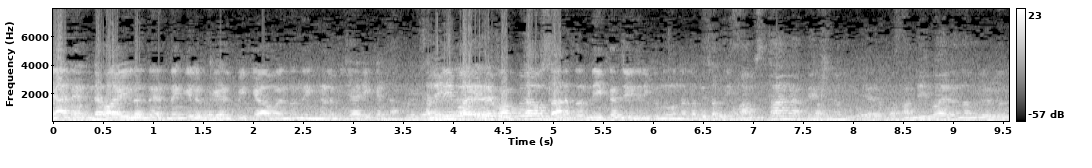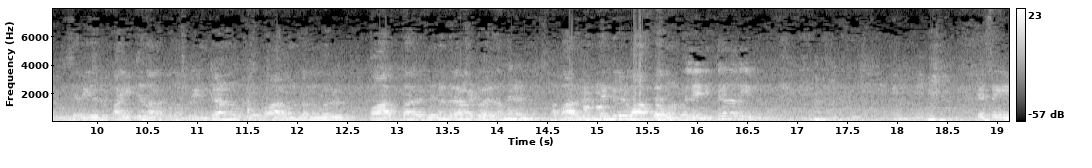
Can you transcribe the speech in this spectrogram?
ഞാൻ എന്റെ വായിൽ നിന്ന് എന്തെങ്കിലും കേൾപ്പിക്കാമെന്ന് നിങ്ങൾ വിചാരിക്കണ്ട. സന്ദീപ് വാര്യരെ വക്താവ് സ്ഥാനത്ത് നീക്കം ചെയ്തിരിക്കുന്നു എന്നുള്ളത് സത്യം. സംസ്ഥാന അധ്യക്ഷനും സന്ദീപ് വാര്യനും തമ്മിൽ ഒരു ചെറിയൊരു ഫൈറ്റ് നടക്കുന്നുണ്ട്. ഇന്റേണൽ വാർ ഉണ്ടെന്നുള്ളൊരു വാർത്ത നിരന്തരമായിട്ട് വരുന്നുണ്ട്. അപ്പൊ അതിന് എന്തെങ്കിലും വാർത്ത ഉണ്ടല്ലേ അല്ല എനിക്കതറിയില്ല. ഈ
